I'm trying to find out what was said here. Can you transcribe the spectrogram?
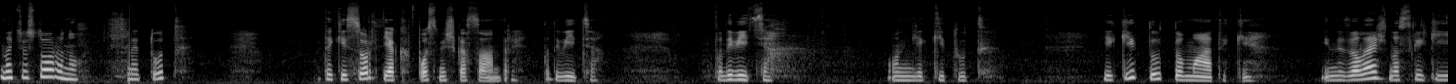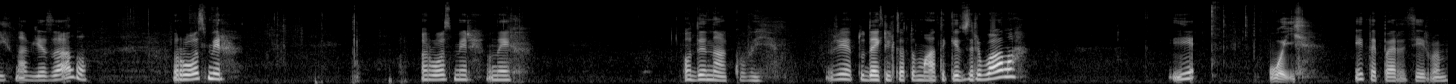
на цю сторону. Тут такий сорт, як посмішка Сандри. Подивіться. Подивіться. Он які тут. Які тут томатики. І незалежно, скільки їх нав'язало, розмір, розмір у них одинаковий. Вже я тут декілька томатиків зривала. І. Ой, і тепер зірвемо.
